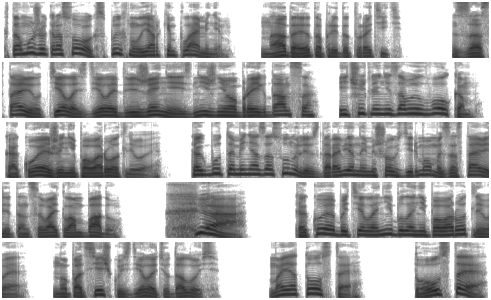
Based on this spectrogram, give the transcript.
К тому же кроссовок вспыхнул ярким пламенем. Надо это предотвратить. Заставил тело сделать движение из нижнего брейкданса и чуть ли не завыл волком. Какое же неповоротливое. Как будто меня засунули в здоровенный мешок с дерьмом и заставили танцевать ламбаду. Ха! Какое бы тело ни было неповоротливое, но подсечку сделать удалось. Моя толстая. Толстая?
